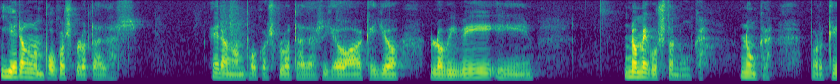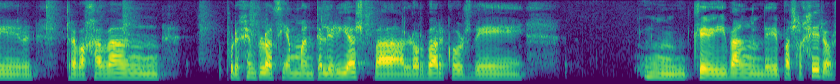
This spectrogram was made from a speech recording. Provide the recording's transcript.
eran un poco explotadas eran un poco explotadas. Yo aquello lo viví y no me gustó nunca, nunca, porque trabajaban, por ejemplo, hacían mantelerías para los barcos de, mm, que iban de pasajeros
